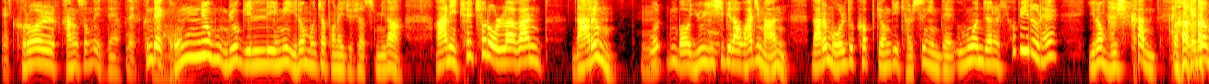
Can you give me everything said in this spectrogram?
네. 그럴 가능성도 있네요. 네. 근데 0661님이 이런 문자 보내주셨습니다. 아니 최초로 올라간 나름 음. 뭐 U20이라고 하지만 나름 월드컵 경기 결승인데 응원전을 협의를 해 이런 무식한 개념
